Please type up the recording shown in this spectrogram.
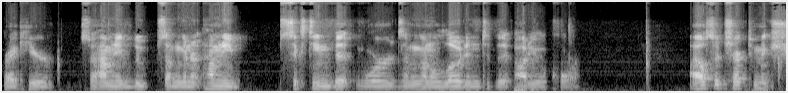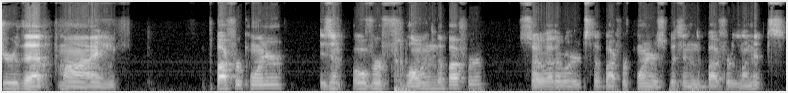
right here. So how many loops I'm going to, how many 16-bit words I'm going to load into the audio core. I also check to make sure that my buffer pointer isn't overflowing the buffer. So in other words, the buffer pointer is within the buffer limits.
